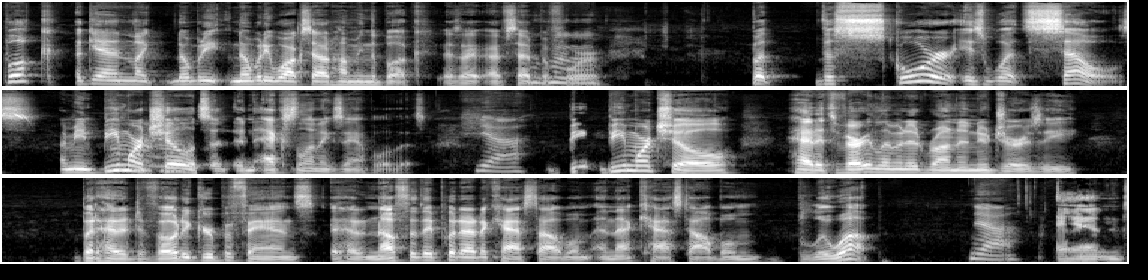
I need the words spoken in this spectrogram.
book again, like nobody nobody walks out humming the book, as I, have said mm-hmm. before. But the score is what sells. I mean, Be More mm-hmm. Chill is a, an excellent example of this. Yeah. Be, Be More Chill had its very limited run in New Jersey, but had a devoted group of fans. It had enough that they put out a cast album, and that cast album blew up. Yeah. And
